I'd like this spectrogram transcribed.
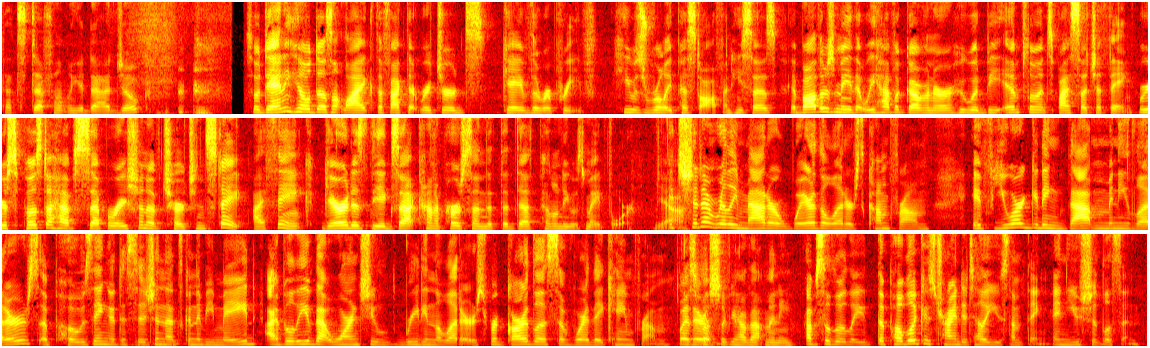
That's definitely a dad joke. so Danny Hill doesn't like the fact that Richards gave the reprieve. He was really pissed off and he says, It bothers me that we have a governor who would be influenced by such a thing. We are supposed to have separation of church and state. I think Garrett is the exact kind of person that the death penalty was made for. Yeah. It shouldn't really matter where the letters come from. If you are getting that many letters opposing a decision that's going to be made, I believe that warrants you reading the letters, regardless of where they came from. Whether Especially if you have that many. absolutely, the public is trying to tell you something, and you should listen.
